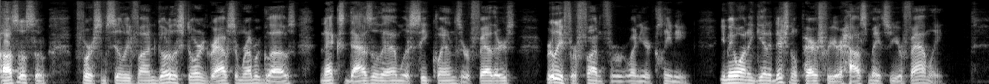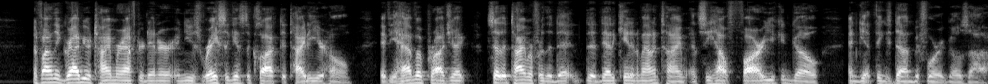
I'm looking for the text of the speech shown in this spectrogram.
Also, so for some silly fun, go to the store and grab some rubber gloves. Next, dazzle them with sequins or feathers, really for fun for when you're cleaning. You may want to get additional pairs for your housemates or your family. And finally, grab your timer after dinner and use Race Against the Clock to tidy your home. If you have a project, set the timer for the, de- the dedicated amount of time and see how far you can go and get things done before it goes off.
